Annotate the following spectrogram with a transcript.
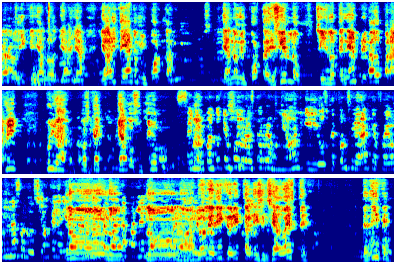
ya lo dije, ya, lo, ya, ya, ya ahorita ya no me importa. Ya no me importa decirlo. Si lo tenían privado para mí, pues ya, pues que ya lo supieron. Señor, ¿cuánto tiempo duró esta reunión y usted considera que fue una solución que le dieron? No, no, no, ojo. no, yo le dije ahorita al licenciado este, le dije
